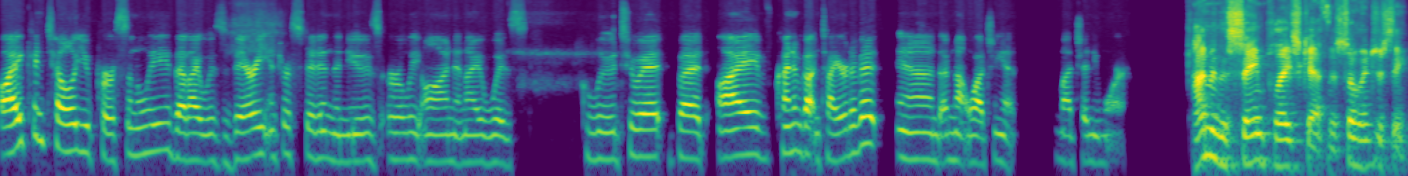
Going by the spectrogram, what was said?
I can tell you personally that I was very interested in the news early on and I was glued to it, but I've kind of gotten tired of it and I'm not watching it much anymore. I'm in the same place, Katharine. It's so interesting.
